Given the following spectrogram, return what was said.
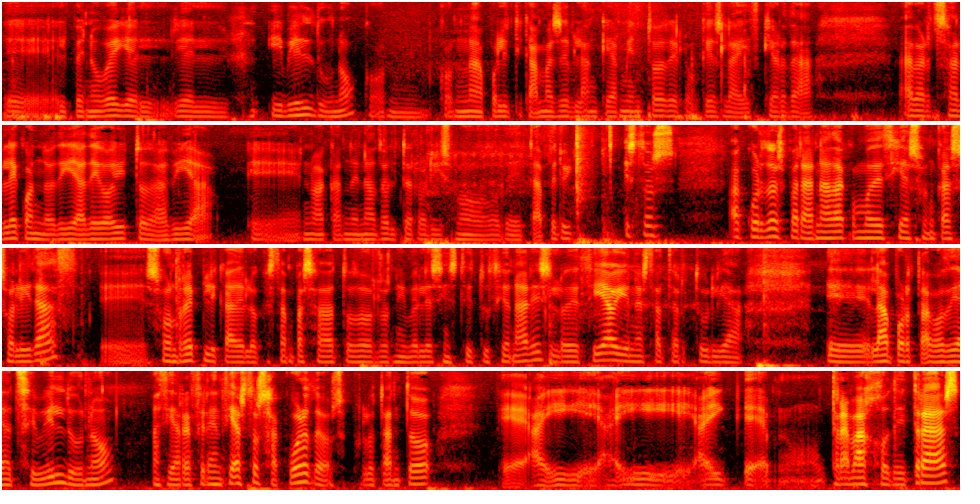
eh, el PNV y el, y el Bildu, ¿no? Con, con, una política más de blanqueamiento de lo que es la izquierda abertzale, cuando a día de hoy todavía eh, no ha condenado el terrorismo de ETA. Pero estos acuerdos para nada, como decía, son casualidad, eh, son réplica de lo que están pasando a todos los niveles institucionales. Lo decía hoy en esta tertulia la portavoz de H. ¿no? Hacía referencia a estos acuerdos. Por lo tanto, hay, hay, hay trabajo detrás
